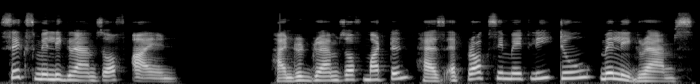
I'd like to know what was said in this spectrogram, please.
6 milligrams of iron. 100 grams of mutton has approximately 2 milligrams.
